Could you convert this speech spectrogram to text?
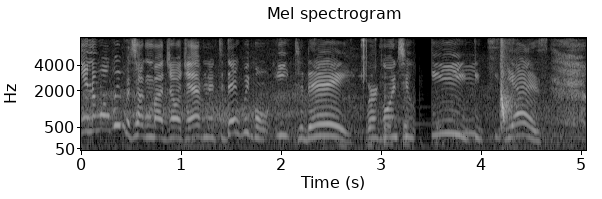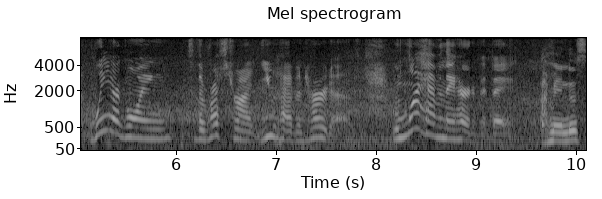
you know what? We've been talking about Georgia Avenue today. We're going to eat today. We're going to eat. Yes. We are going to the restaurant you haven't heard of. And why haven't they heard of it, babe? I mean, this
